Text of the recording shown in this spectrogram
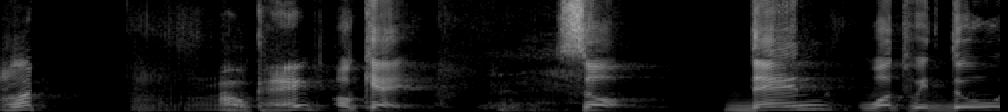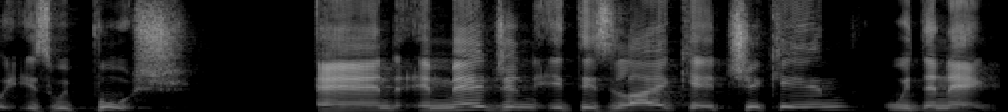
What? Okay. Okay. So then what we do is we push. And imagine it is like a chicken with an egg.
